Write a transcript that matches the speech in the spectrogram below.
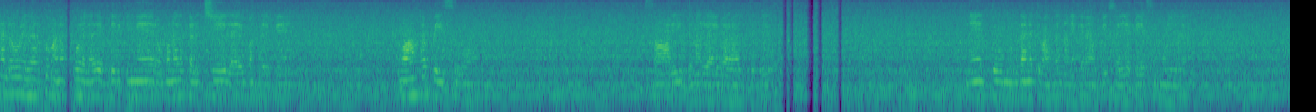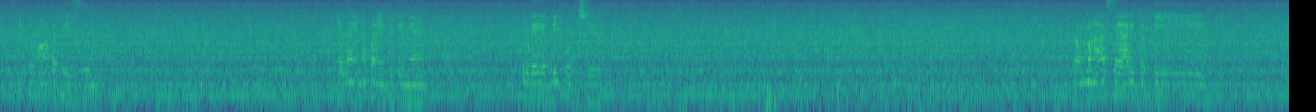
Hello எல்லாருக்கும் வணக்கம். எல்லோரும் எப்படி இருக்கீங்க? ரொம்ப நாள் கழித்து லைவ் வந்திருக்கேன். வாங்க பேசுவோம். சாரி இத்தனை லைவ் வராதுக்கு நேற்று முந்தானத்து வந்தேன்னு நினைக்கிறேன். அப்படி சரியாக பேச முடியல. இப்போ வாங்க பேசுவோம். எல்லாம் என்ன பண்ணிகிட்ருக்கீங்க டுடே எப்படி போச்சு? ரொம்ப நேரம் சேரீ கட்டி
